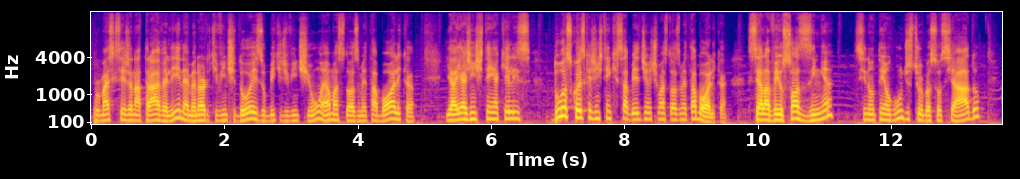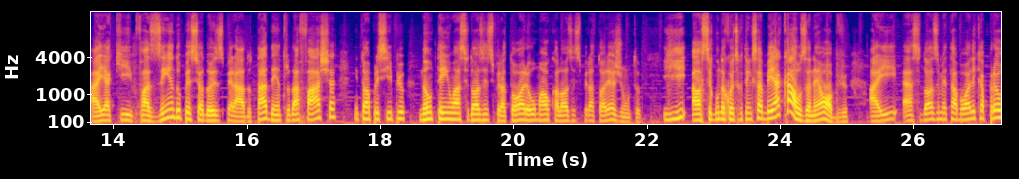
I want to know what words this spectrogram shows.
por mais que seja na trave ali, né, menor do que 22, o BIC de 21 é uma acidose metabólica, e aí a gente tem aqueles duas coisas que a gente tem que saber diante de uma acidose metabólica. Se ela veio sozinha, se não tem algum distúrbio associado, Aí aqui, fazendo o PCO2 esperado, está dentro da faixa, então a princípio não tem uma acidose respiratória ou uma alcalose respiratória junto. E a segunda coisa que eu tenho que saber é a causa, né? Óbvio. Aí, a acidose metabólica, eu,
